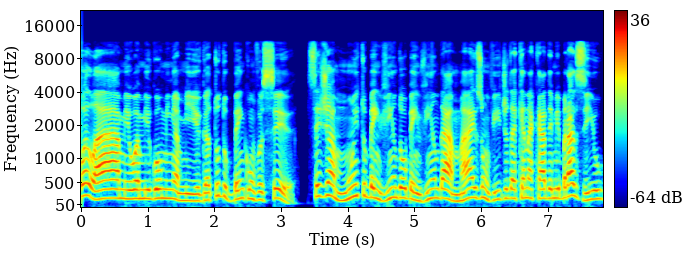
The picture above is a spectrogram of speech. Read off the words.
Olá, meu amigo ou minha amiga, tudo bem com você? Seja muito bem-vindo ou bem-vinda a mais um vídeo da Khan Academy Brasil.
